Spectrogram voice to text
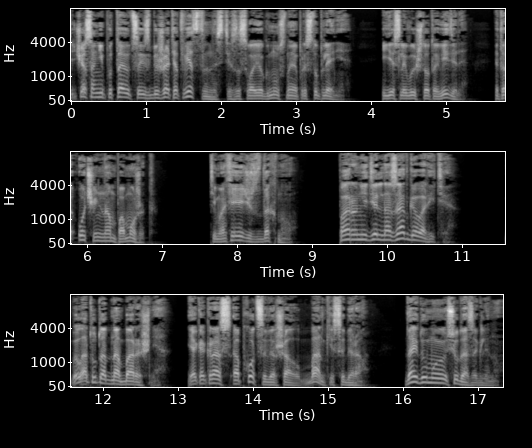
Сейчас они пытаются избежать ответственности за свое гнусное преступление. И если вы что-то видели, это очень нам поможет». Тимофеевич вздохнул. «Пару недель назад, говорите? Была тут одна барышня. Я как раз обход совершал, банки собирал. Дай, думаю, сюда загляну.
